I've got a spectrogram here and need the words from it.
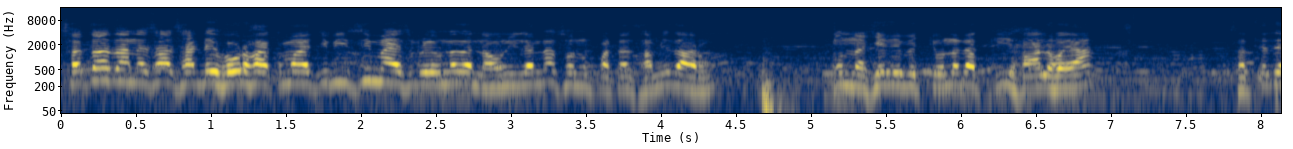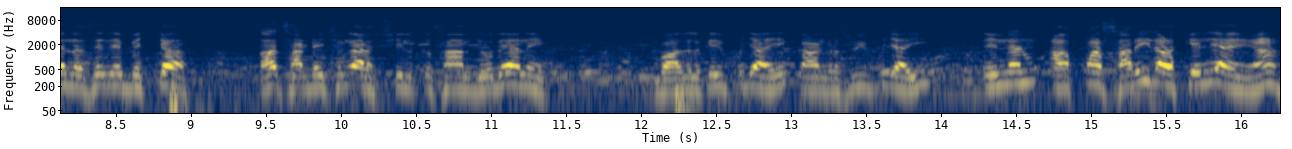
ਸਤਾ ਦਾ ਨਸ਼ਾ ਸਾਡੇ ਹੋਰ ਹਾਕਮਾਂ 'ਚ ਵੀ ਸੀ, ਮੈਂ ਇਸ ਵੇਲੇ ਉਹਨਾਂ ਦਾ ਨਾਂ ਨਹੀਂ ਲੈਂਦਾ, ਤੁਹਾਨੂੰ ਪਤਾ ਸਮਝਦਾਰ ਹੋ। ਉਹ ਨਸ਼ੇ ਦੇ ਵਿੱਚ ਉਹਨਾਂ ਦਾ ਕੀ ਹਾਲ ਹੋਇਆ? ਸੱਤੇ ਦੇ ਨਸ਼ੇ ਦੇ ਵਿੱਚ ਆ ਸਾਡੇ ਸੰਘਰਸ਼ੀਲ ਕਿਸਾਨ ਯੋਧਿਆਂ ਨੇ ਬਾਦਲ ਕੇ ਵੀ ਭਜਾਏ, ਕਾਂਗਰਸ ਵੀ ਭਜਾਈ। ਇਹਨਾਂ ਨੂੰ ਆਪਾਂ ਸਾਰੇ ਰਲ ਕੇ ਲਿਆਏ ਆ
